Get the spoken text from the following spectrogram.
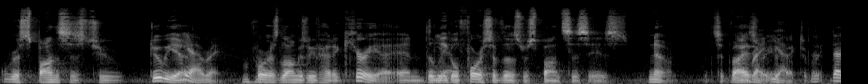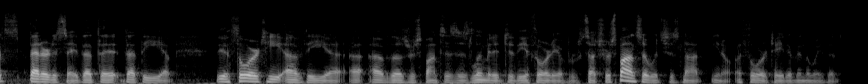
responses to dubia Yeah, right. for as long as we've had a curia, and the legal force of those responses is known. It's advisory, right yeah effectively. that's better to say that the that the uh, the authority of the uh, uh, of those responses is limited to the authority of such responsa which is not you know authoritative in the way that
